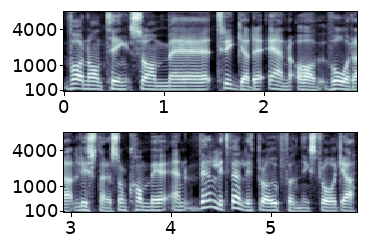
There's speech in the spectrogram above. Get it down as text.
var någonting som eh, triggade en av våra lyssnare som kom med en väldigt, väldigt bra uppföljningsfråga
